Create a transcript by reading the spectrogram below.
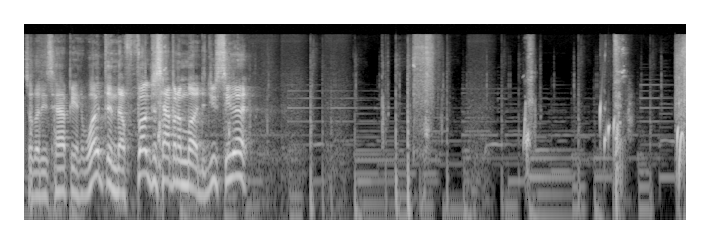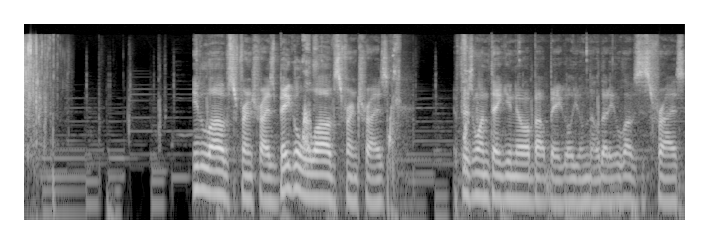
so that he's happy. And what in the fuck just happened to Mud? Did you see that? He loves french fries. Bagel loves french fries. If there's one thing you know about Bagel, you'll know that he loves his fries.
